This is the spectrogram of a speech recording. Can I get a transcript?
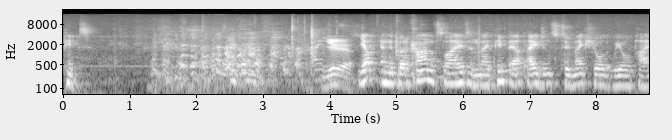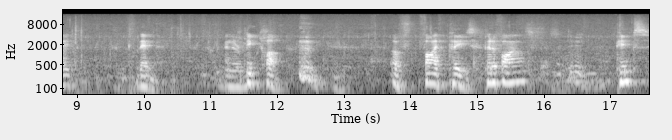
pimps. Yeah. Yep, and they've got a farm of slaves and they pimp out agents to make sure that we all pay them. And they're a big club of five P's pedophiles, pimps,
